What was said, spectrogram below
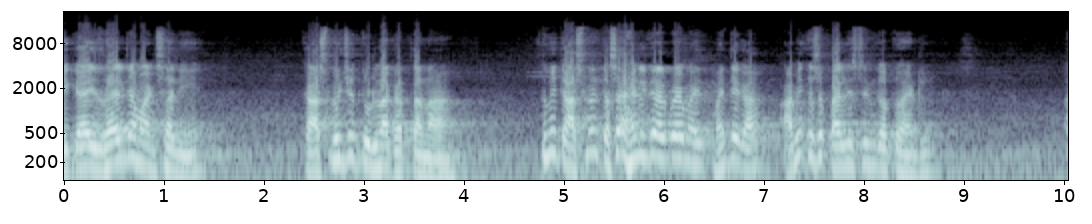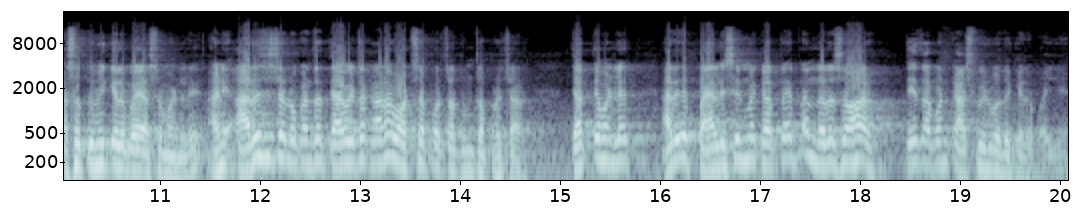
एका इस्रायलच्या माणसानी काश्मीरची तुलना करताना तुम्ही काश्मीर कसं हँडल करायला पाहिजे माहिती माहिती आहे का? आम्ही कसं पॅलेस्टीन करतो हँडल असं तुम्ही केलं पाहिजे असं म्हणले. आणि आर एस एसच्या लोकांचा त्यावेळेचा काढा व्हॉट्सअपवरचा तुमचा प्रचार. त्यात ते म्हणलेत अरे ते पॅलेस्टीनमध्ये करतायत ना नरसंहार तेच आपण काश्मीरमध्ये केलं पाहिजे.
